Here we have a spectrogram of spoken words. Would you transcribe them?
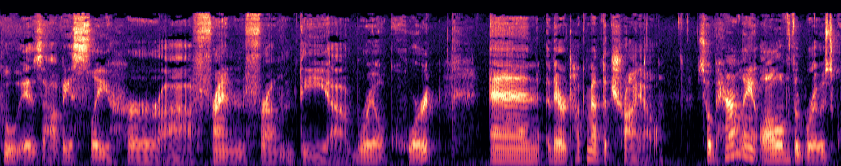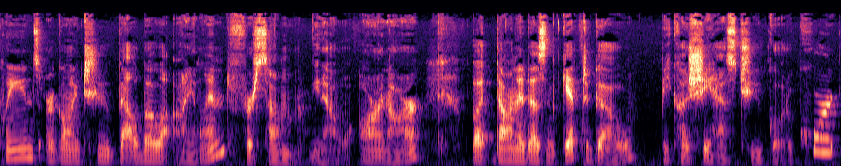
who is obviously her uh, friend from the uh, royal court, and they're talking about the trial. So apparently, all of the Rose Queens are going to Balboa Island for some, you know, R and R, but Donna doesn't get to go because she has to go to court,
